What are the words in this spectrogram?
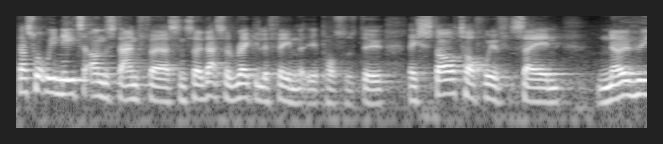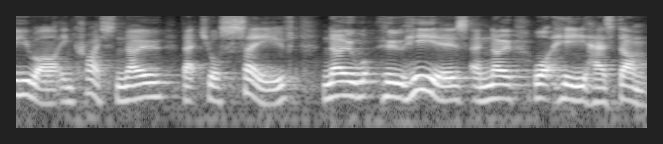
that's what we need to understand first. And so that's a regular theme that the apostles do. They start off with saying, Know who you are in Christ. Know that you're saved. Know who He is and know what He has done.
